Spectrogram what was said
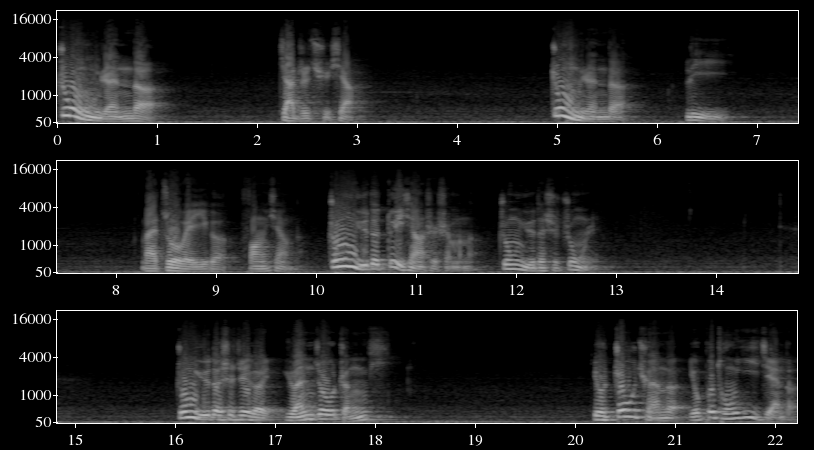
众人的价值取向、众人的利益来作为一个方向的。忠于的对象是什么呢？忠于的是众人，忠于的是这个圆周整体。有周全的，有不同意见的，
